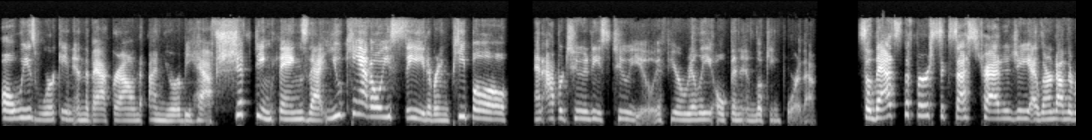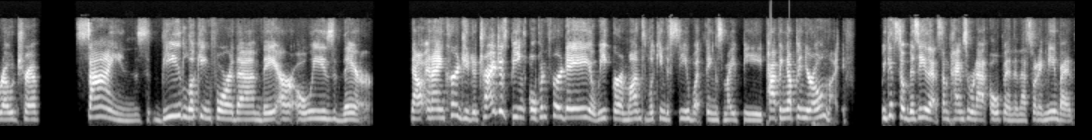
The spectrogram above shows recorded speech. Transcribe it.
always working in the background on your behalf, shifting things that you can't always see to bring people and opportunities to you if you're really open and looking for them. So that's the first success strategy I learned on the road trip. Signs, be looking for them. They are always there. Now, and I encourage you to try just being open for a day, a week, or a month, looking to see what things might be popping up in your own life we get so busy that sometimes we're not open. And that's what I mean by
